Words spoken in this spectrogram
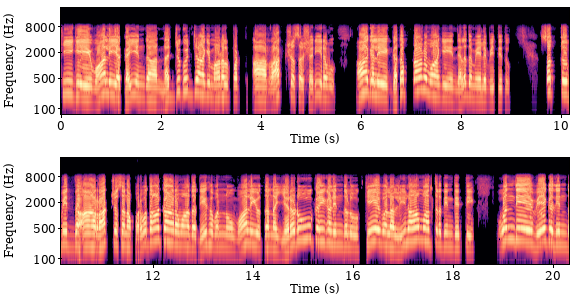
ಹೀಗೆ ವಾಲಿಯ ಕೈಯಿಂದ ನಜ್ಜುಗುಜ್ಜಾಗಿ ಮಾಡಲ್ಪಟ್ಟ ಆ ರಾಕ್ಷಸ ಶರೀರವು ಆಗಲೇ ಗತಪ್ರಾಣವಾಗಿ ನೆಲದ ಮೇಲೆ ಬಿದ್ದಿತು. ಸತ್ತು ಬಿದ್ದ ಆ ರಾಕ್ಷಸನ ಪರ್ವತಾಕಾರವಾದ ದೇಹವನ್ನು ವಾಲಿಯು ತನ್ನ ಎರಡೂ ಕೈಗಳಿಂದಲೂ ಕೇವಲ ಲೀಲಾ ಮಾತ್ರದಿಂದೆತ್ತಿ ಒಂದೇ ವೇಗದಿಂದ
